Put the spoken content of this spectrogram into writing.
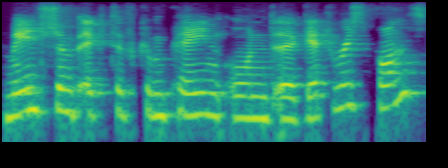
Mailchimp, Active Campaign und äh, GetResponse.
